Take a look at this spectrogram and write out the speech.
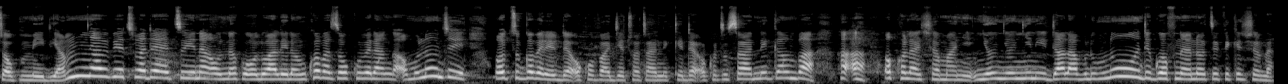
top media. Mm, abo byetubadde tulina olunaku olwaleero nkwebaza okubeera nga omulungi otugoberedde okuva gye twatandikidde okutusaba negamba aa okola kyamaanyi nyonyo nyini ddala buli mulundi gwofuna notification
